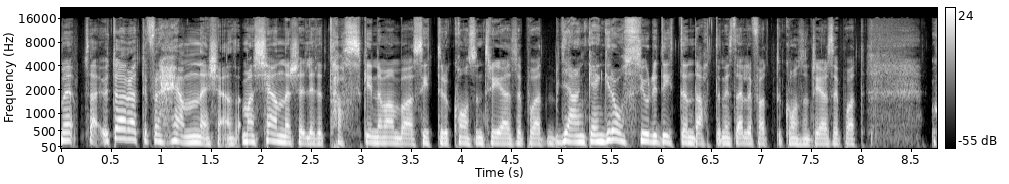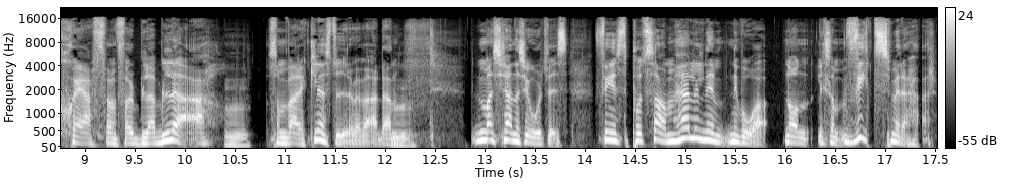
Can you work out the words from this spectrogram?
Men så här, utöver att det för henne känns, man känner sig lite taskig när man bara sitter och koncentrerar sig på att Bianca Ingrosso gjorde ditten datten istället för att koncentrera sig på att chefen för bla bla, som verkligen styr över världen. Man känner sig orättvis. Finns det på ett samhällelig nivå någon liksom, vits med det här?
